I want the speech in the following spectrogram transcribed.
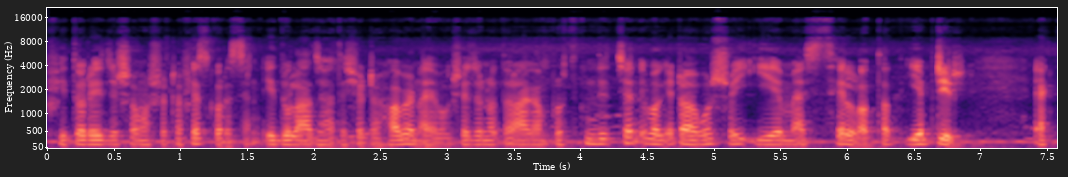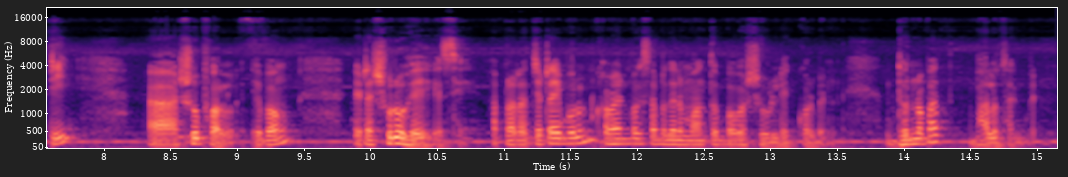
ফিতরে যে সমস্যাটা ফেস করেছেন, ঈদুল আজহাতে সেটা হবে না এবং সেজন্য তারা আগাম প্রস্তুতি দিচ্ছেন এবং এটা অবশ্যই ইএমএস সেল অর্থাৎ ইএফটির একটি সুফল এবং এটা শুরু হয়ে গেছে। আপনারা যেটাই বলুন কমেন্ট বক্সে আপনাদের মন্তব্য অবশ্যই উল্লেখ করবেন। ধন্যবাদ, ভালো থাকবেন।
